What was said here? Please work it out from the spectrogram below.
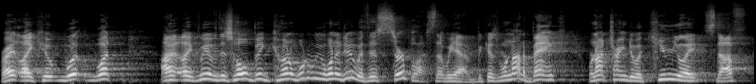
Right? Like, what, what I, like, we have this whole big cone. What do we want to do with this surplus that we have? Because we're not a bank, we're not trying to accumulate stuff.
